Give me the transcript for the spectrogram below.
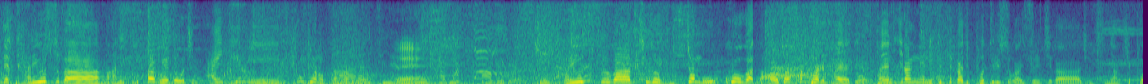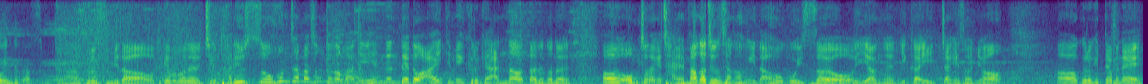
근데 다리우스가 많이 컸다고 해도 지금 아이템이 형편없단 말이에요. 네. 지금 다리우스가 최소 6.5코어가 나와서 한타를 봐야 돼요. 과연 1학년이 그때까지 버틸 수가 있을지가 지금 중요한 키포인트 같습니다. 아 그렇습니다. 어떻게 보면은 지금 다리우스 혼자만 성장을 많이 했는데도 아이템이 그렇게 안 나왔다는 거는 어, 엄청나게 잘 막아준 상황이 나오고 있어요. 2학년 이과 입장에선요. 어 그렇기 때문에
